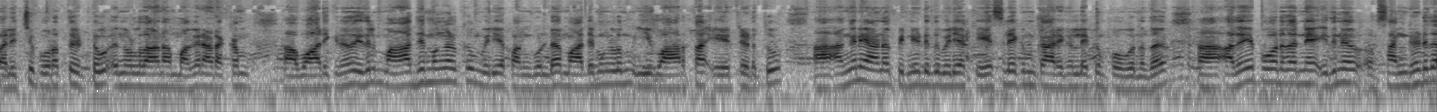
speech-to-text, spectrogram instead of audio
വലിച്ചു പുറത്തിട്ടു എന്നുള്ളതാണ് മകനടക്കം വാദിക്കുന്നത്. ഇതിൽ മാധ്യമങ്ങൾക്കും വലിയ പങ്കുണ്ട്. മാധ്യമങ്ങളും ഈ വാർത്ത ഏറ്റെടുത്തു. അങ്ങനെയാണ് പിന്നീട് ഇത് വലിയ കേസിലേക്കും കാര്യങ്ങളിലേക്കും പോകുന്നത്. അതേപോലെ തന്നെ ഇതിന് സംഘടിത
